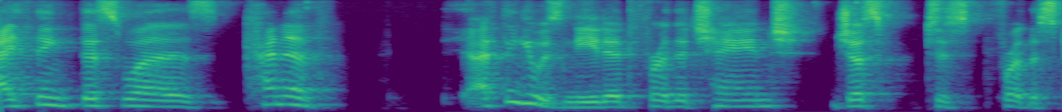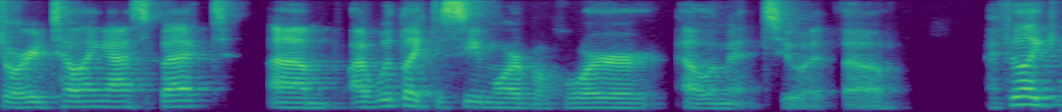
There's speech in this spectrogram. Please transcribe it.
I think this was kind of I think it was needed for the change, just just for the storytelling aspect. Um, I would like to see more of a horror element to it, though. I feel like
